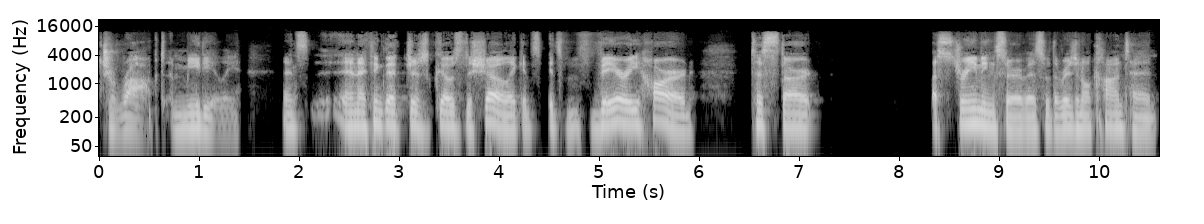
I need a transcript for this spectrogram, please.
dropped immediately. And and I think that just goes to show like it's it's very hard to start a streaming service with original content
